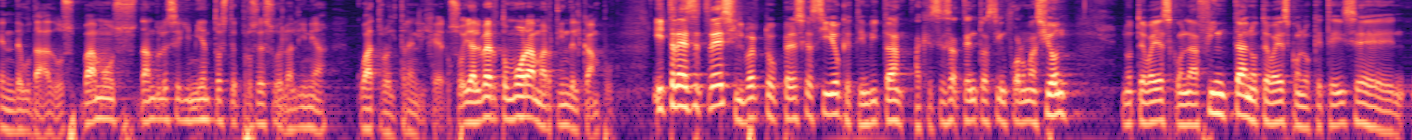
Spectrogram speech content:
endeudados. Vamos dándole seguimiento a este proceso de la línea 4 del tren ligero. Soy Alberto Mora Martín del Campo. Y 3 de 3, Gilberto Pérez Castillo, que te invita a que estés atento a esta información. No te vayas con la finta, no te vayas con lo que te dicen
